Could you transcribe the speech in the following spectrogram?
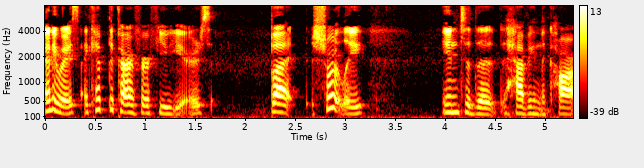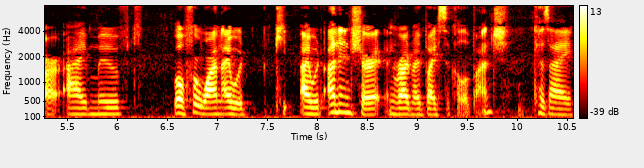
Anyways, I kept the car for a few years, but shortly into the having the car, I moved well, for one, I would keep, I would uninsure it and ride my bicycle a bunch because I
